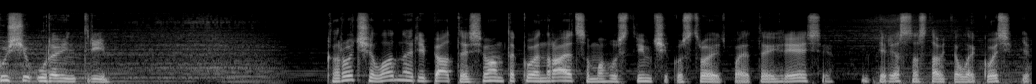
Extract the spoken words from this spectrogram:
Текущий уровень 3. Короче, ладно, ребята, если вам такое нравится, могу стримчик устроить по этой игре. Если интересно, ставьте лайкосики.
